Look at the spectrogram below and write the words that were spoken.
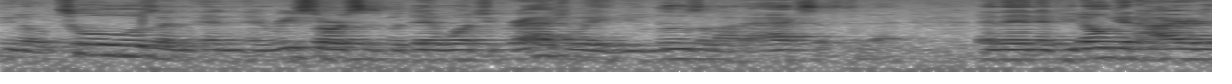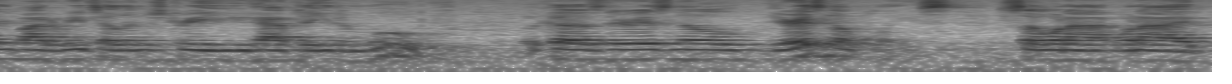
you know tools and, and, and resources. But then once you graduate, you lose a lot of access to that. And then if you don't get hired by the retail industry, you have to either move because there is no there is no place. So when I when I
